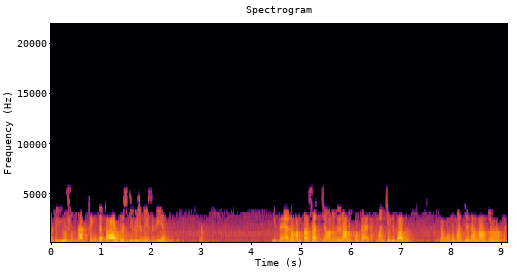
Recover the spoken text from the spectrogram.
but you should not think that all this division is real ఈ భేదమంతా సత్యం అని మీరు అనుకుంటే మంచిది కాదు. ఇంతకుముందు మంచిదన్నాను చూడండి.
